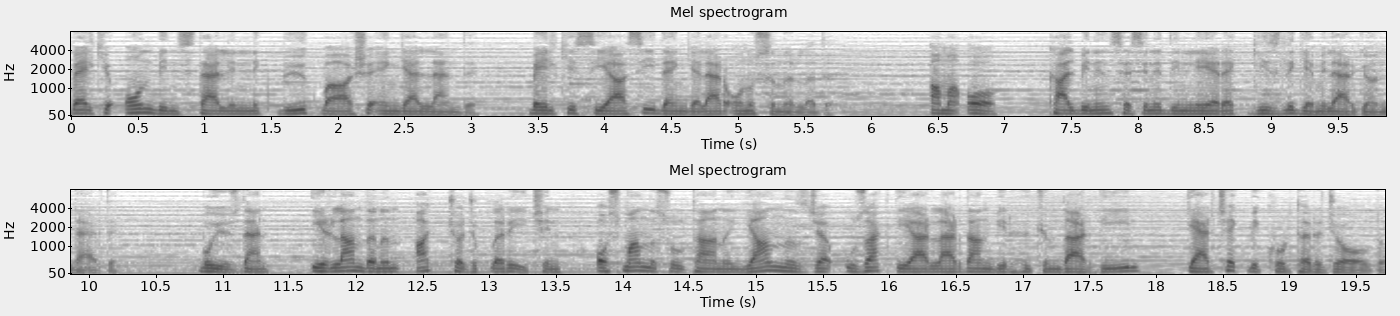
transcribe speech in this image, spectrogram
Belki 10 bin sterlinlik büyük bağışı engellendi. Belki siyasi dengeler onu sınırladı. Ama o, kalbinin sesini dinleyerek gizli gemiler gönderdi. Bu yüzden İrlanda'nın aç çocukları için Osmanlı Sultanı yalnızca uzak diyarlardan bir hükümdar değil, gerçek bir kurtarıcı oldu.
